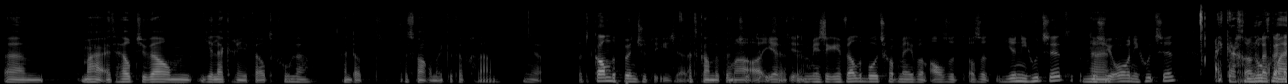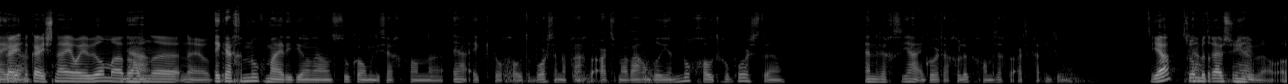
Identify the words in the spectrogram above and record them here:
Ehm, Maar het helpt je wel om je lekker in je vel te voelen. En dat is waarom ik het heb gedaan. Het kan de puntje op de i zetten. Het kan de puntje Maar op de i je hebt, zetten. mensen geven wel de boodschap mee van als het, als het hier niet goed zit, tussen Nee. je oren niet goed zit, Ik krijg dan, dan, genoeg kan, dan, kan je, meiden. dan kan je snijden waar je wil, maar Ja. dan... eh nee, oké. Ik krijg genoeg meiden die dan naar ons toe komen die zeggen van... eh, ja, ik wil grote borsten. En dan vraagt de arts, maar waarom wil je nog grotere borsten? En dan zeggen ze, ja, ik word daar gelukkig van. Dan zegt de arts, ik ga het niet doen. Ja? Zo'n Ja. bedrijf zijn Ja. jullie wel? Oké.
